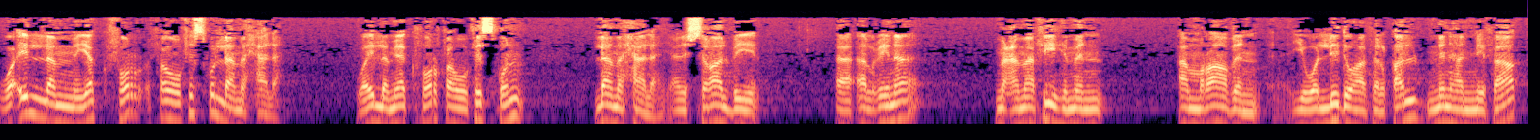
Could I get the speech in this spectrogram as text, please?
وإن لم يكفر فهو فسق لا محالة. وإن لم يكفر فهو فسق لا محالة. يعني اشتغال بالغنى مع ما فيه من أمراض يولدها في القلب منها النفاق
